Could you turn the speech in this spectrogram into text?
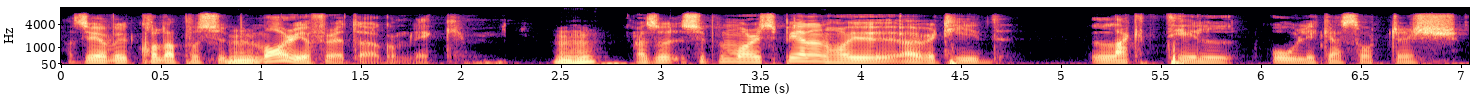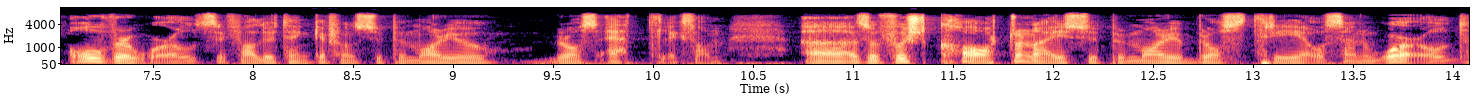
Alltså jag vill kolla på Super mm. Mario för ett ögonblick. Mm. Alltså Super Mario-spelen har ju över tid lagt till olika sorters overworlds ifall du tänker från Super Mario Bros 1. Liksom. Uh, alltså först kartorna i Super Mario Bros 3 och sen World.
